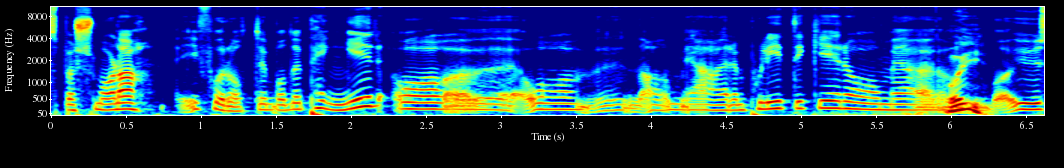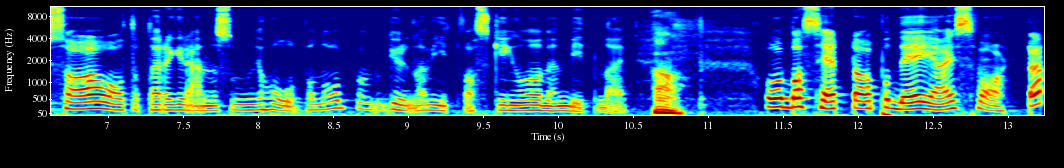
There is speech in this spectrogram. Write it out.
spørsmåla i forhold til både penger og, og om jeg er en politiker, og om jeg Oi. USA og alt dette greiene som de holder på nå pga. hvitvasking og den biten der. Ja. Og basert da på det jeg svarte,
